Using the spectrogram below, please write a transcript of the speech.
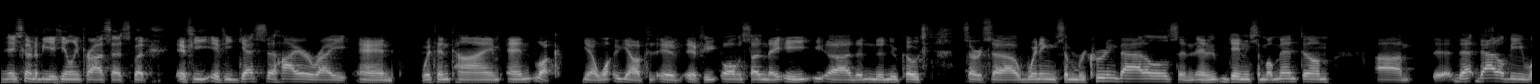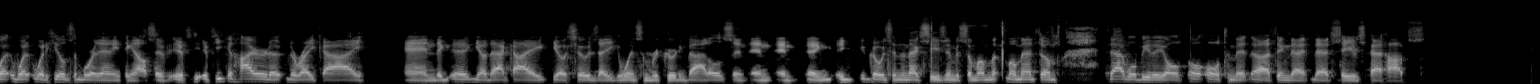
it's going to be a healing process, but if he if he gets the hire right and within time, and look, you know, you know, if if, if he, all of a sudden they he, uh, the, the new coach starts uh, winning some recruiting battles and, and gaining some momentum, um, that that'll be what, what what heals him more than anything else. If if if he can hire the, the right guy. And the, uh, you know that guy, you know, shows that he can win some recruiting battles, and and and, and goes in the next season with some momentum. That will be the ul- ultimate uh, thing that that saves Pat Hobbs.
